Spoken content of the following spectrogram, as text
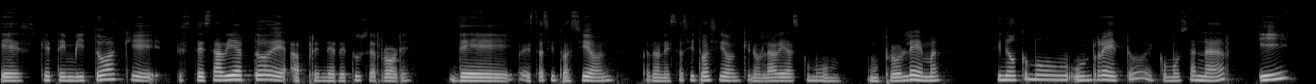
es que te invito a que estés abierto de aprender de tus errores, de esta situación, perdón, esta situación, que no la veas como un, problema, sino como un, reto de cómo sanar y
